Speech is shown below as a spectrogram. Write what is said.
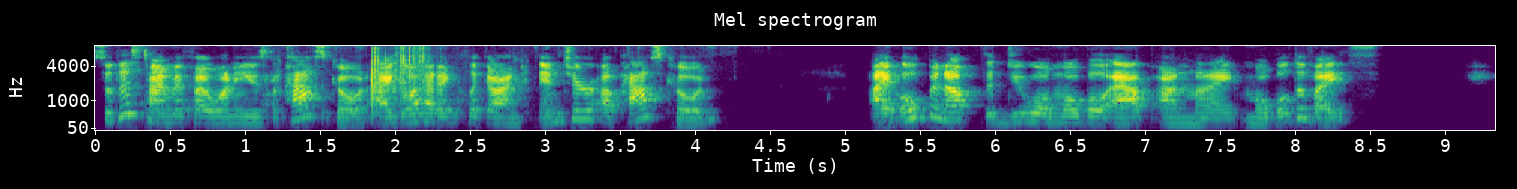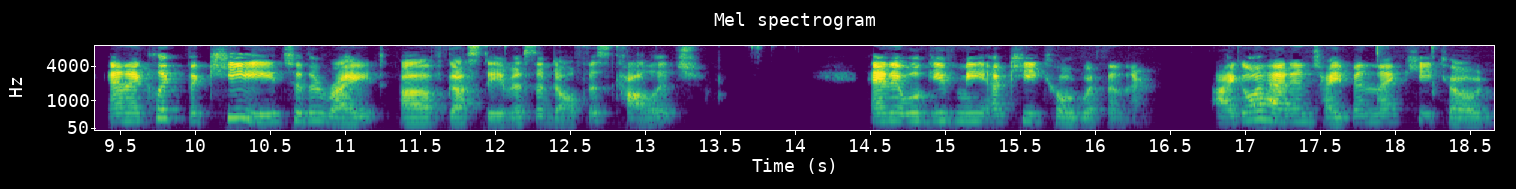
So this time, if I want to use the passcode, I go ahead and click on Enter a Passcode. I open up the Duo mobile app on my mobile device, and I click the key to the right of Gustavus Adolphus College, and it will give me a key code within there. I go ahead and type in that key code,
